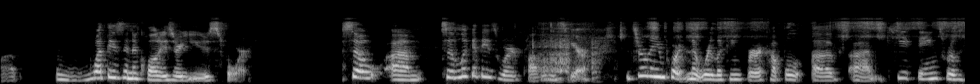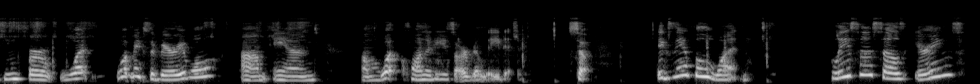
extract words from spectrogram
uh, what these inequalities are used for. So um, to look at these word problems here, it's really important that we're looking for a couple of um, key things. We're looking for what, what makes a variable um, and um, what quantities are related. So example one, Lisa sells earrings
